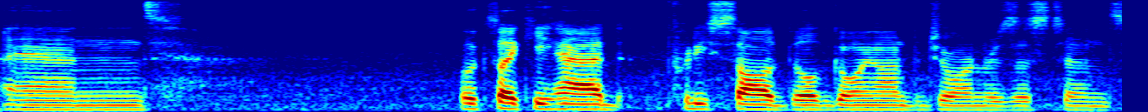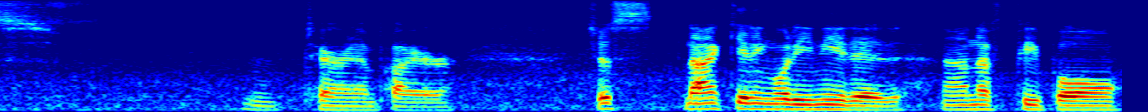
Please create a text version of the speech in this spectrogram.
and looked like he had pretty solid build going on Bajoran Resistance, Terran Empire. Just not getting what he needed. Not enough people.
